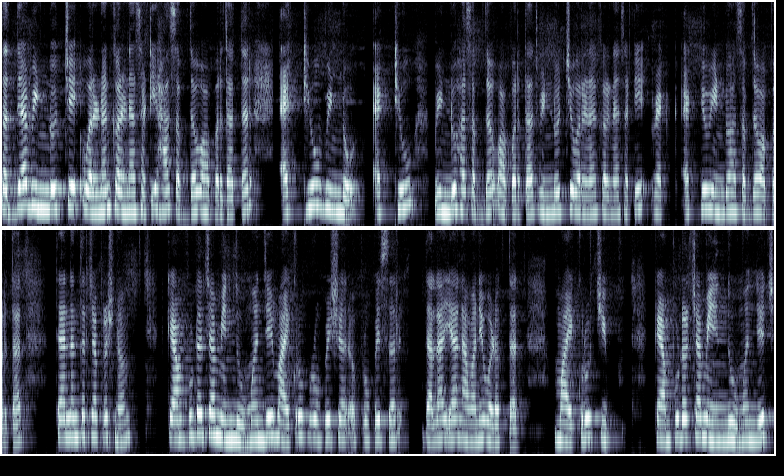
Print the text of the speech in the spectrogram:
सध्या विंडोजचे वर्णन करण्यासाठी हा शब्द वापरतात तर ॲक्टिव्ह विंडो ॲक्टिव्ह विंडो हा शब्द वापरतात. विंडोजचे वर्णन करण्यासाठी वॅक ॲक्टिव्ह विंडो हा शब्द वापरतात. त्यानंतरचा प्रश्न कॅम्प्युटरचा मेंदू म्हणजे मायक्रो प्रोफेसर प्रोफेसर त्याला या नावाने ओळखतात. मायक्रोचिप कॅम्प्युटरचा मेंदू म्हणजेच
